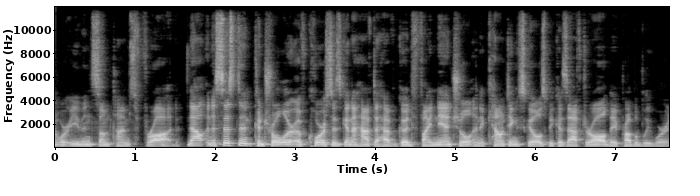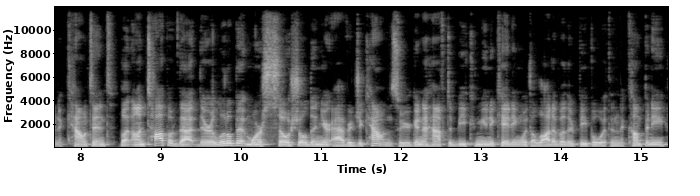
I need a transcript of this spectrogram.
or even sometimes fraud. Now, an assistant controller, of course, is going to have to have good financial and accounting skills because after all, they probably were an accountant. But on top of that, they're a little bit more social than your average accountant. So you're going to have to be communicating with a lot of other people within the company.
